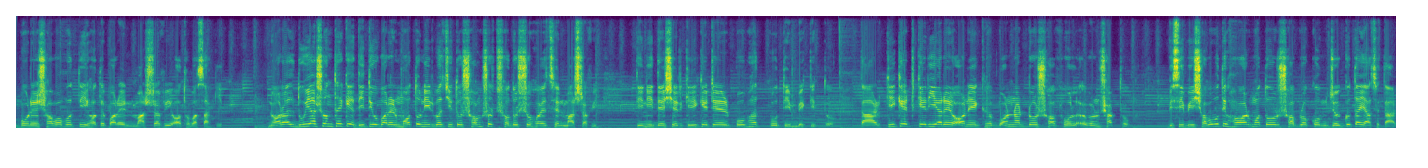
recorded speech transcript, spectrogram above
বোর্ডের সভাপতি হতে পারেন মাশরাফি অথবা সাকিব। নড়াইল দুই আসন থেকে দ্বিতীয়বারের মতো নির্বাচিত সংসদ সদস্য হয়েছেন মাশরাফি। তিনি দেশের ক্রিকেটের প্রভাত প্রতিম ব্যক্তিত্ব। তার ক্রিকেট কেরিয়ারের অনেক বর্ণাঢ্য, সফল এবং সার্থক। বিসিবি সভাপতি হওয়ার মতো সব রকম যোগ্যতাই আছে তার।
